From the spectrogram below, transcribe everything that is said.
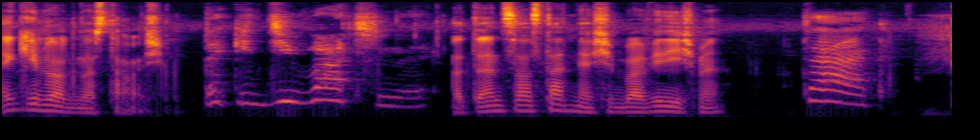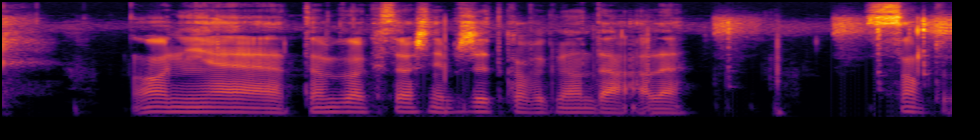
Jaki vlog dostałeś? Taki dziwaczny. A ten, co ostatnio się bawiliśmy? Tak. O nie, ten vlog strasznie brzydko wygląda, ale są tu.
